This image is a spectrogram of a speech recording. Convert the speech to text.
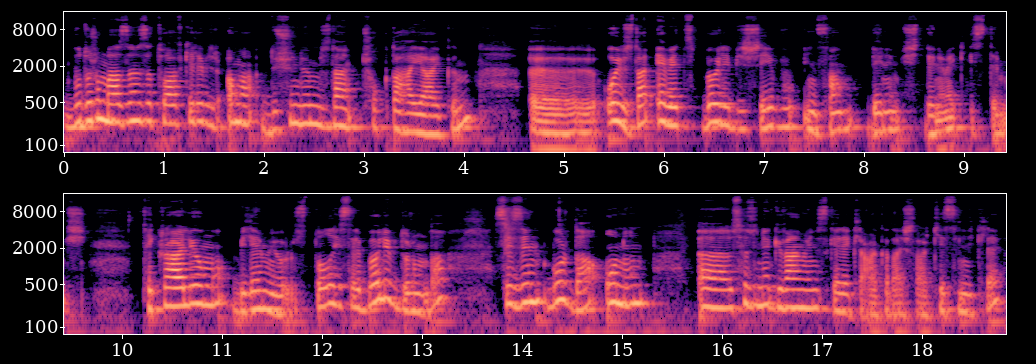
bu durum bazılarınıza tuhaf gelebilir ama düşündüğümüzden çok daha yaygın. E, o yüzden evet böyle bir şeyi bu insan denemiş, denemek istemiş. Tekrarlıyor mu bilemiyoruz. Dolayısıyla böyle bir durumda sizin burada onun e, sözüne güvenmeniz gerekli arkadaşlar kesinlikle.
